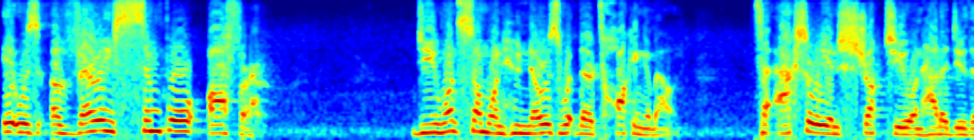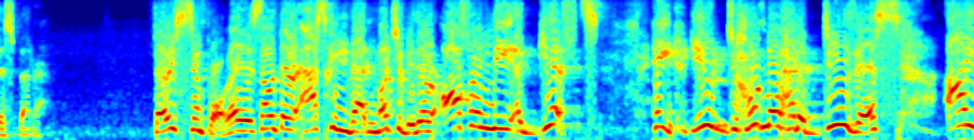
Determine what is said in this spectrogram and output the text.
It was a very simple offer. Do you want someone who knows what they're talking about to actually instruct you on how to do this better? Very simple, right? It's not like they're asking that much of me. They're offering me a gift. Hey, you don't know how to do this. I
